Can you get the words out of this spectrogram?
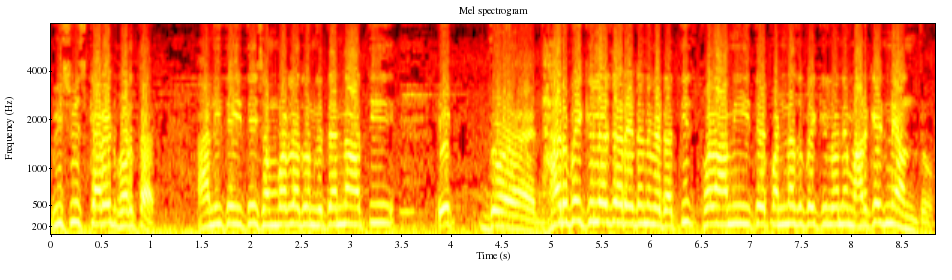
वीस वीस कॅरेट भरतात. आणि ते इथे शंभरला दोन त्यांना अति एक दो- दहा रुपये किलोच्या रेटाने भेटतात. तीच फळं आम्ही इथे पन्नास रुपये किलोने मार्केटने आणतो.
